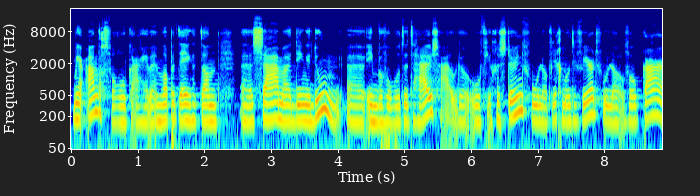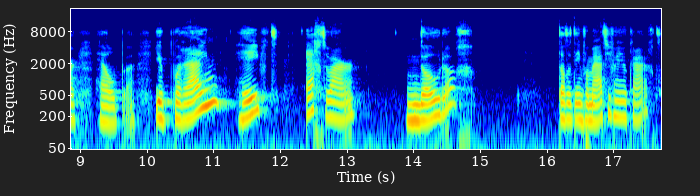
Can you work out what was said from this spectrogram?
meer aandacht voor elkaar hebben? En wat betekent dan uh, samen dingen doen uh, in bijvoorbeeld het huishouden? Of je gesteund voelen, of je gemotiveerd voelen, of elkaar helpen? Je brein heeft echt waar nodig dat het informatie van je krijgt,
